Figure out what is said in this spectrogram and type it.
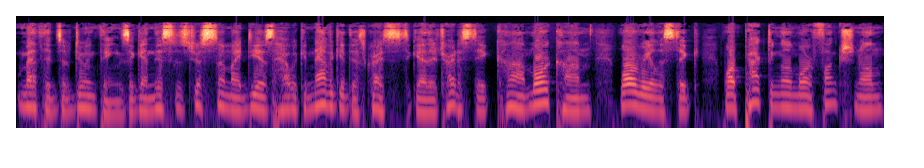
methods of doing things. Again, this is just some ideas how we can navigate this crisis together. Try to stay calm, more calm, more realistic, more practical, more functional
